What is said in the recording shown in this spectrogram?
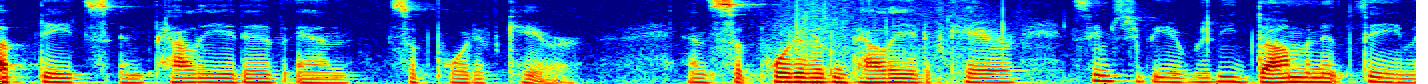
updates in palliative and supportive care. And supportive and palliative care seems to be a really dominant theme.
